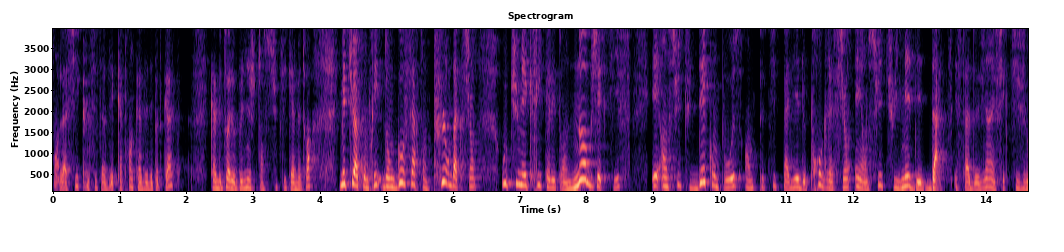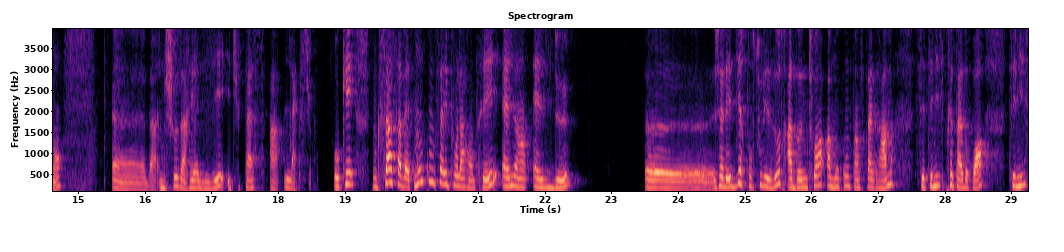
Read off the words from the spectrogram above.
La fille, comme si ça faisait 4 ans qu'elle faisait des podcasts. Calme-toi, Léopoldine, je t'en supplie, calme-toi. Mais tu as compris. Donc, go faire ton plan d'action où tu m'écris quel est ton objectif et ensuite tu décomposes en petits paliers de progression et ensuite tu y mets des dates et ça devient effectivement euh, bah, une chose à réaliser et tu passes à l'action. Ok? Donc ça, ça va être mon conseil pour la rentrée. L1, L2. Euh, j'allais dire pour tous les autres, abonne-toi à mon compte Instagram, c'est Témis Prépa Droit. Témis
